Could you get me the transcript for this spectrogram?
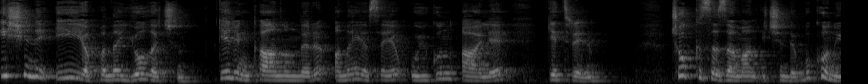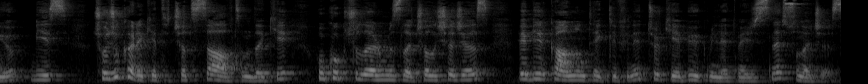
İşini iyi yapana yol açın. Gelin kanunları anayasaya uygun hale getirelim. Çok kısa zaman içinde bu konuyu biz çocuk hareketi çatısı altındaki hukukçularımızla çalışacağız ve bir kanun teklifini Türkiye Büyük Millet Meclisi'ne sunacağız.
